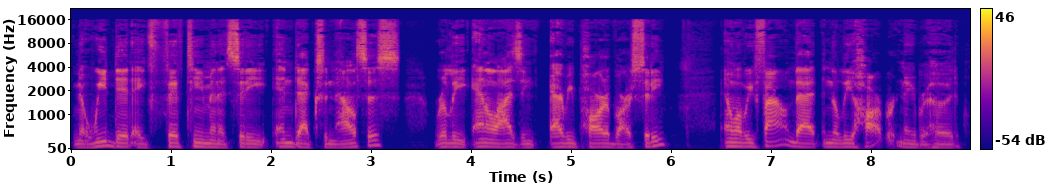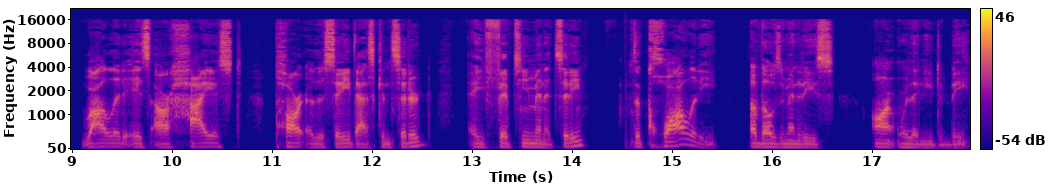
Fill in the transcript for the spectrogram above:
you know, we did a 15 minute city index analysis, really analyzing every part of our city. And what we found that in the Lee-Harvard neighborhood, while it is our highest part of the city that's considered a 15 minute city, the quality of those amenities aren't where they need to be.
